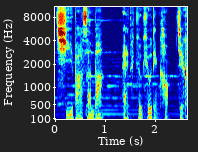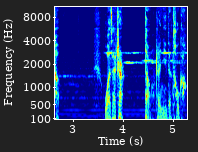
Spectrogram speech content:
七八三八艾特 qq 点 com 即可，我在这儿等着您的投稿。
